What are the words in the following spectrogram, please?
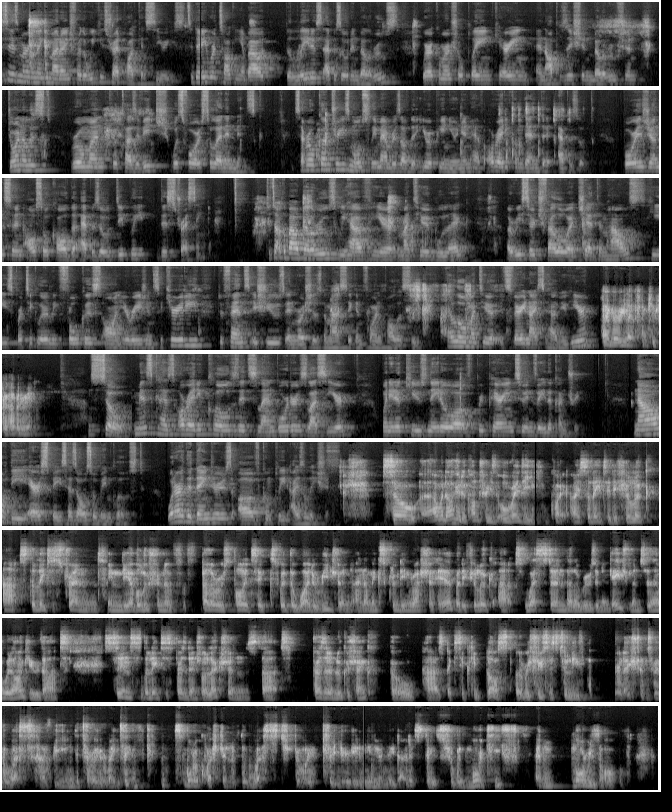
This is Marina Guimarães for the Wikistrat podcast series. Today we're talking about the latest episode in Belarus, where a commercial plane carrying an opposition Belarusian journalist, Roman Protasevich, was forced to land in Minsk. Several countries, mostly members of the European Union, have already condemned the episode. Boris Johnson also called the episode deeply distressing. To talk about Belarus, we have here Mathieu Boulegue, a research fellow at Chatham House. He's particularly focused on Eurasian security, defense issues, and Russia's domestic and foreign policy. Hello, Mathieu. It's very nice to have you here. Hi, Marina. Thank you for having me. So, Minsk has already closed its land borders last year when it accused NATO of preparing to invade the country. Now, the airspace has also been closed. What are the dangers of complete isolation? So uh, I would argue the country is already quite isolated. If you look at the latest trend in the evolution of Belarus politics with the wider region, and I'm excluding Russia here, but if you look at Western Belarusian engagement, then I would argue that since the latest presidential elections, that President Lukashenko has basically lost, but refuses to leave relations with the West have been deteriorating. It's more a question of the West showing the European Union and the United States showing more teeth and more resolve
